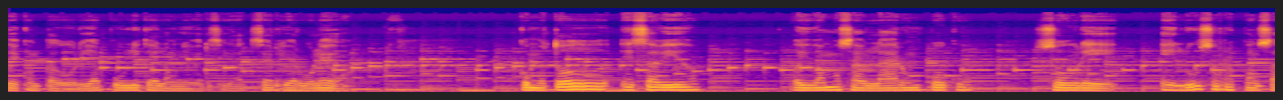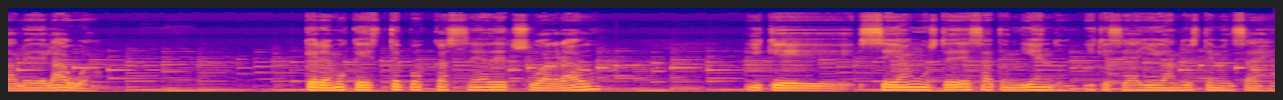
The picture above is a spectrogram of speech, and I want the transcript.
de Contaduría Pública de la Universidad Sergio Arboleda. Como todo es sabido, hoy vamos a hablar un poco sobre el uso responsable del agua. Queremos que este podcast sea de su agrado y que sean ustedes atendiendo y que sea llegando este mensaje,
